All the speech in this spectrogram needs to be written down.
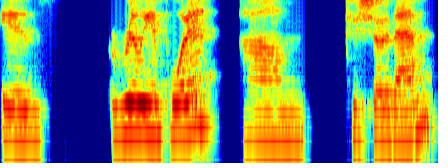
is really important um, to show them.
